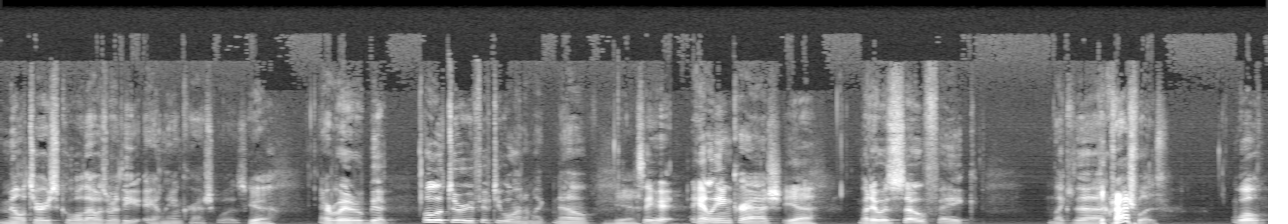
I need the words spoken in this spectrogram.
military school. That was where the alien crash was. Yeah. Everybody would be like, "Oh, it's Area 51." I'm like, "No, Yeah. it's the alien crash." Yeah. But it was so fake. Like the, the crash was. well,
